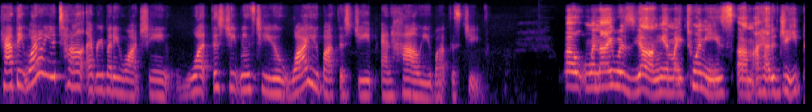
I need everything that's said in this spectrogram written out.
Kathy, why don't you tell everybody watching what this Jeep means to you, why you bought this Jeep, and how you bought this Jeep? Well, when I was young in my 20s, um, I had a Jeep.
